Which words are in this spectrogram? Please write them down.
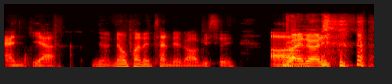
and yeah no, no pun intended obviously um, right, right.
